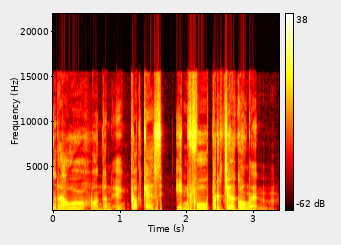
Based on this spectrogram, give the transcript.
rawuh wonten ing podcast Info Perjagongan.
